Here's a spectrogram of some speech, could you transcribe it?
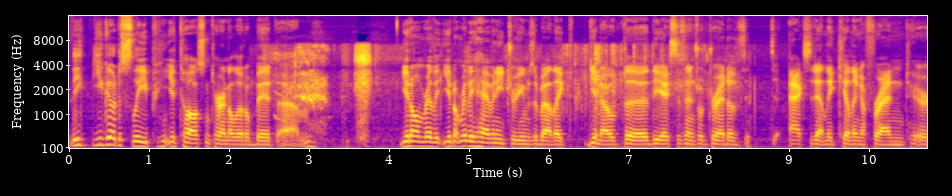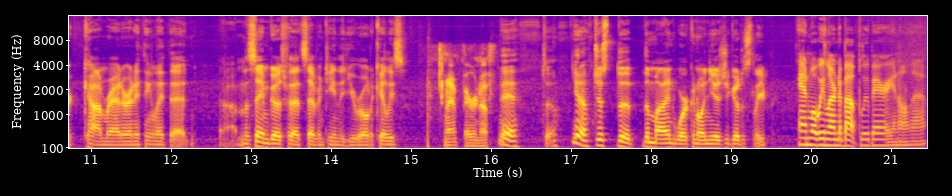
the- You go to sleep, you toss and turn a little bit. Um, you don't really, you don't really have any dreams about like, you know, the the existential dread of accidentally killing a friend or comrade or anything like that. Um, the same goes for that 17 that you rolled, Achilles. yeah, fair enough. Yeah, so you know, just the the mind working on you as you go to sleep. And what we learned about Blueberry and all that.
